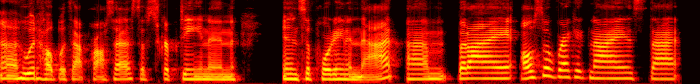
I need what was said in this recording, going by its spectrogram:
uh, who would help with that process of scripting and and supporting in that. Um, but I also recognized that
